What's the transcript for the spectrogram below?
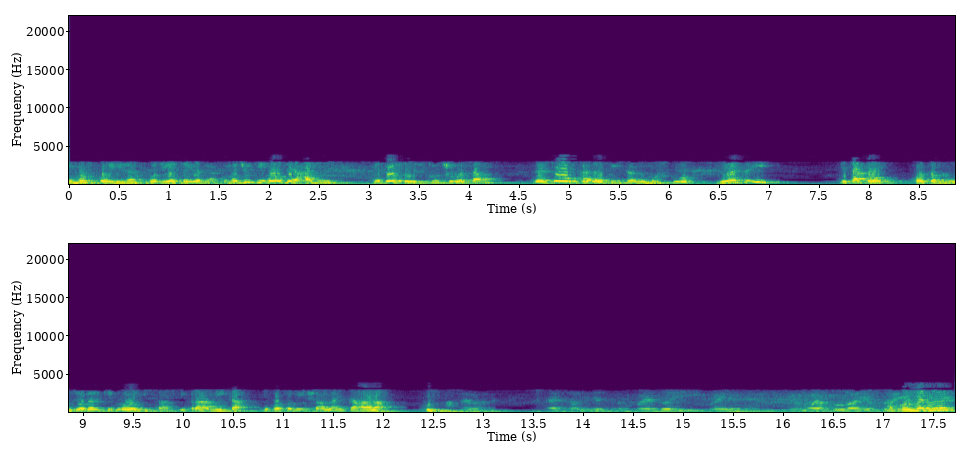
i muško i žensko dijete jednako. Međutim, ovdje hadis je došlo isključivo samo da je to kada je pitanju muško dijete i I tako, potom je uzeo veliki broj islamskih pravnika i potom inša Allah i ta'ala uzma. Ako jede,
